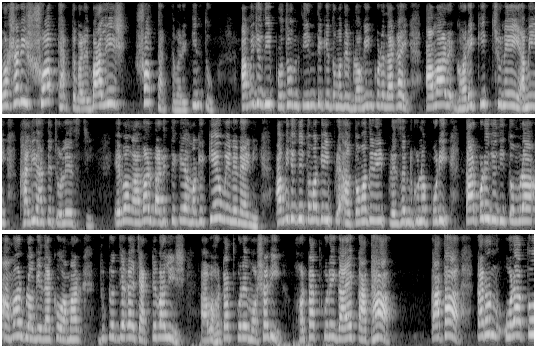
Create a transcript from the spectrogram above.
মশারি সব থাকতে পারে, বালিশ সব থাকতে পারে, কিন্তু আমি যদি প্রথম তিন থেকে তোমাদের ব্লগিং করে দেখাই, আমার ঘরে কিচ্ছু নেই, আমি খালি হাতে চলে এসেছি। এবং আমার বাড়ি থেকে আমাকে কেউ মেনে নেয়নি। আমি যদি তোমাকে এই তোমাদের এই প্রেজেন্টগুলো করি, তারপরে যদি তোমরা আমার ব্লগে দেখো, আমার দুটোর জায়গায় চারটে বালিশ হঠাৎ করে মশারি, হঠাৎ করে গায়ে কাঁথা কাঁথা, কারণ ওরা তো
